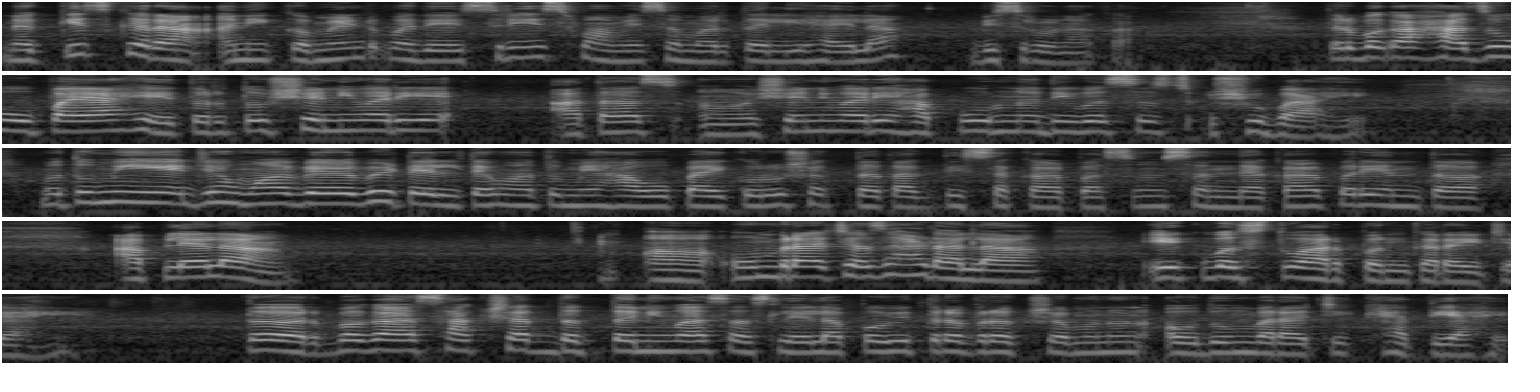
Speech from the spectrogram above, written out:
नक्कीच करा आणि कमेंटमध्ये श्री स्वामी समर्थ लिहायला विसरू नका. तर बघा हा जो उपाय आहे तर तो शनिवारी आता शनिवारी हा पूर्ण दिवसच शुभ आहे. मग तुम्ही जेव्हा वेळ भेटेल तेव्हा तुम्ही हा उपाय करू शकतात अगदी सकाळपासून संध्याकाळपर्यंत. आपल्याला उमराच्या उंबराच्या झाडाला एक वस्तू अर्पण करायची आहे. तर बघा साक्षात दत्तनिवास असलेला पवित्र वृक्ष म्हणून औदुंबराची ख्याती आहे.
